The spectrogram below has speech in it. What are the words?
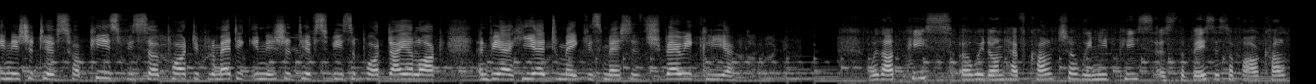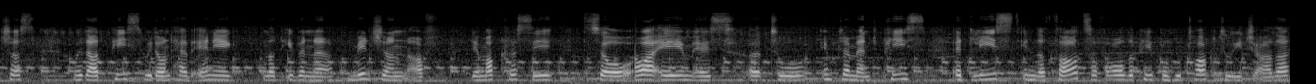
initiatives for peace, we support diplomatic initiatives, we support dialogue, and we are here to make this message very clear. Without peace, uh, we don't have culture. We need peace as the basis of our cultures. Without peace, we don't have any, not even a million of democracy. So our aim is uh, to implement peace, at least in the thoughts of all the people who talk to each other,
